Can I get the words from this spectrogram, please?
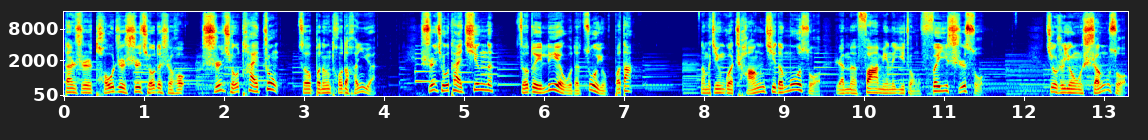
但是投掷石球的时候，石球太重则不能投得很远，石球太轻呢，则对猎物的作用不大。那么经过长期的摸索，人们发明了一种飞石锁，就是用绳索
